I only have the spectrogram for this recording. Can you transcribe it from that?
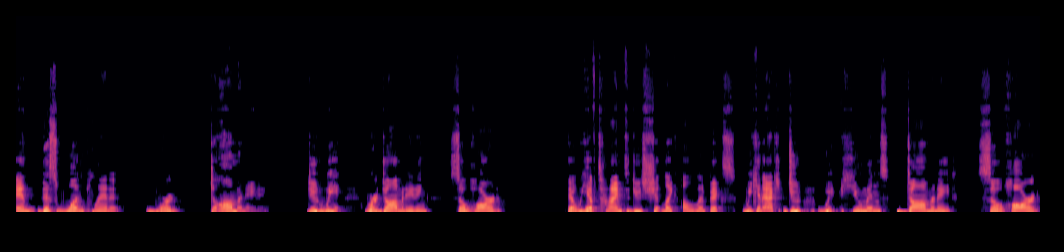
And this one planet, we're dominating. Dude, we we're dominating so hard that we have time to do shit like Olympics. We can actually dude, we humans dominate so hard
